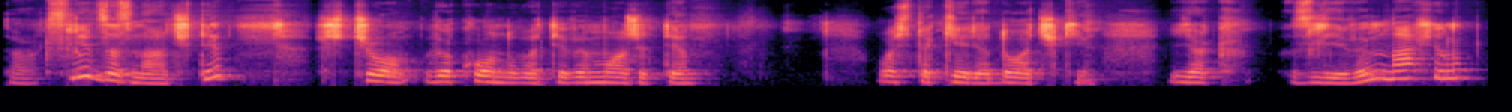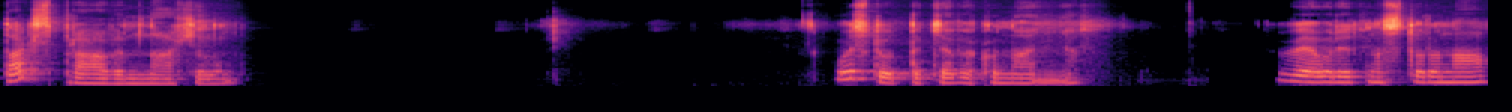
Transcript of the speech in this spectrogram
Так, слід зазначити, що виконувати ви можете ось такі рядочки, як з лівим нахилом, так з правим нахилом. Ось тут таке виконання. Виворітна сторона.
